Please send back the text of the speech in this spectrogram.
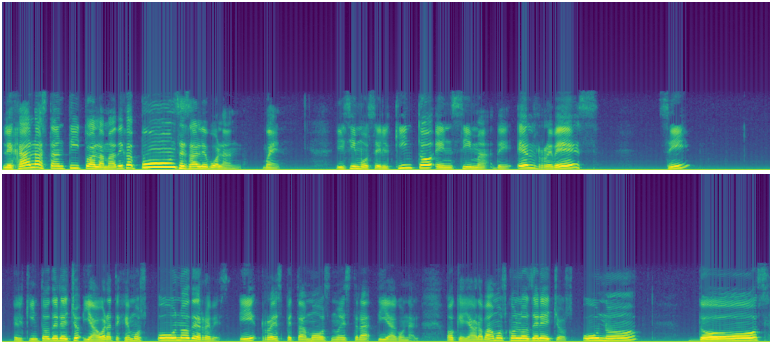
Le jalas tantito a la madeja, ¡pum! se sale volando. Bueno, hicimos el quinto encima de el revés, ¿sí? El quinto derecho y ahora tejemos uno de revés y respetamos nuestra diagonal. Ok, ahora vamos con los derechos. Uno, dos,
